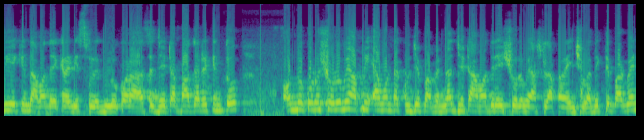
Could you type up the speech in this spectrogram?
দিয়ে কিন্তু আমাদের এখানে ডিসপ্লে গুলো করা আছে, যেটা বাজারে কিন্তু অন্য কোনো শোরুমে আপনি এমনটা খুঁজে পাবেন না, যেটা আমাদের এই শোরুমে আসলে আপনারা ইনশাল্লাহ দেখতে পারবেন।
